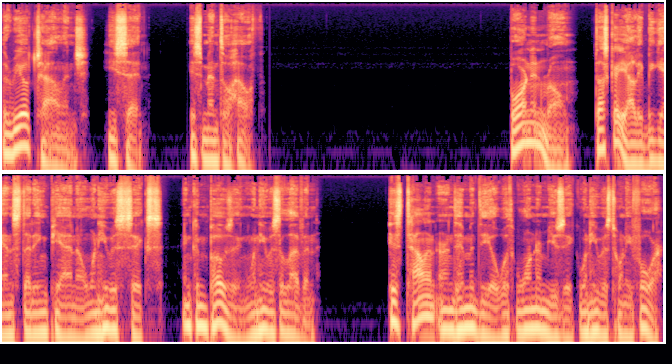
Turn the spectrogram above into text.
The real challenge, he said, is mental health. Born in Rome, Taskayali began studying piano when he was six and composing when he was 11. His talent earned him a deal with Warner Music when he was 24.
